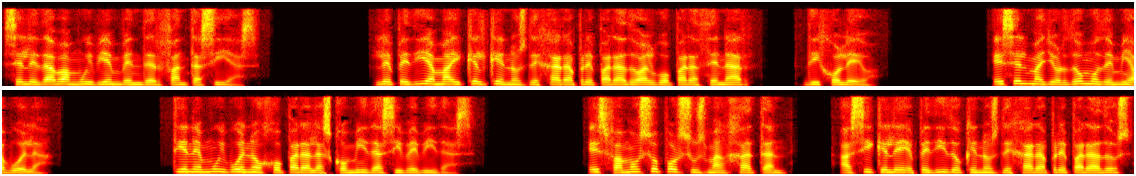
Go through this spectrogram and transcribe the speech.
se le daba muy bien vender fantasías. Le pedí a Michael que nos dejara preparado algo para cenar, dijo Leo. Es el mayordomo de mi abuela. Tiene muy buen ojo para las comidas y bebidas. Es famoso por sus Manhattan, así que le he pedido que nos dejara preparados,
